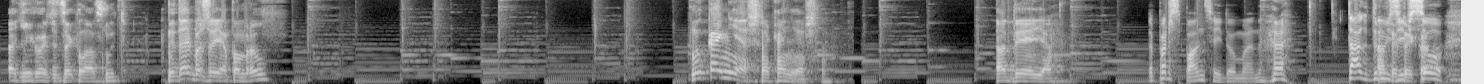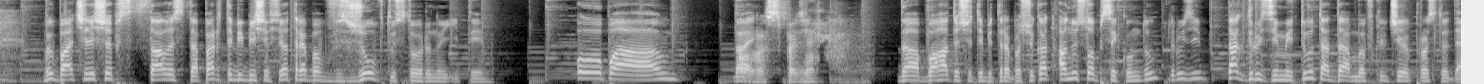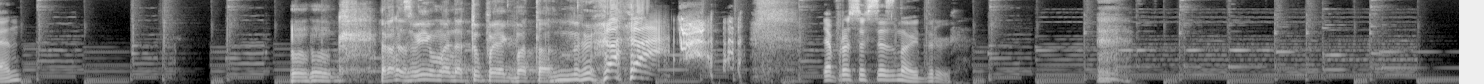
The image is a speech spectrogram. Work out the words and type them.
Так і хочеться класнуть. Не дай Боже, я помру. Ну, конечно, конечно. А де я? Тепер спанцей до мене. Так, друзі, ти все. Ви бачили, що сталося. Тепер тобі більше всього треба в жовту сторону йти. Опа! Дай. О, господи. Да, багато що тобі треба шукати. А ну стоп, секунду, друзі. Так, друзі, ми тут, а да, ми включили просто ден. Мгм. Розвів мене тупо як бата. Я просто все знаю, друг.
